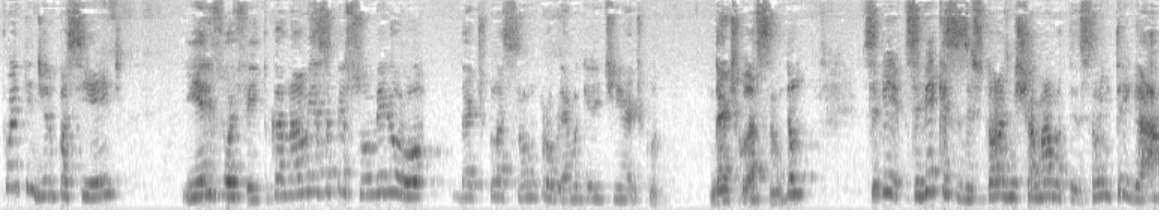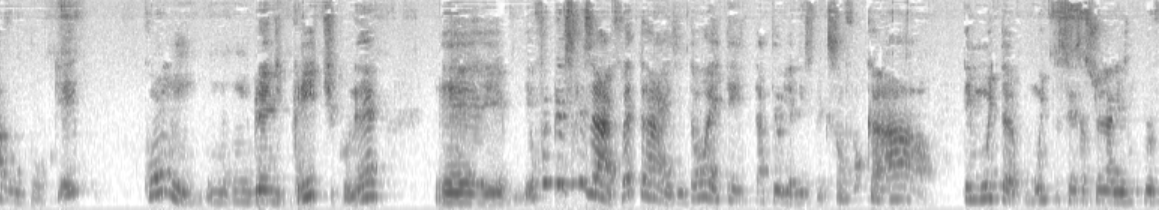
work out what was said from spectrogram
foi atendido o paciente e ele foi feito o canal e essa pessoa melhorou da articulação, do problema que ele tinha da articulação. Então, você via, você via que essas histórias me chamavam a atenção, intrigavam um pouco. E aí, como um, um grande crítico, né? É, eu fui pesquisar, fui atrás. Então aí tem a teoria da inspeção focal, tem muita, muito sensacionalismo por,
